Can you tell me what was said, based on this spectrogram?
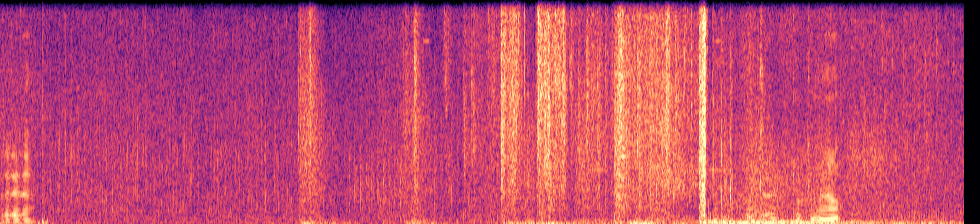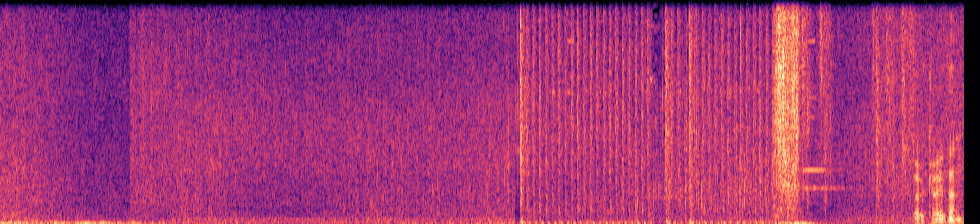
There. Okay, took him out. Okay then.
